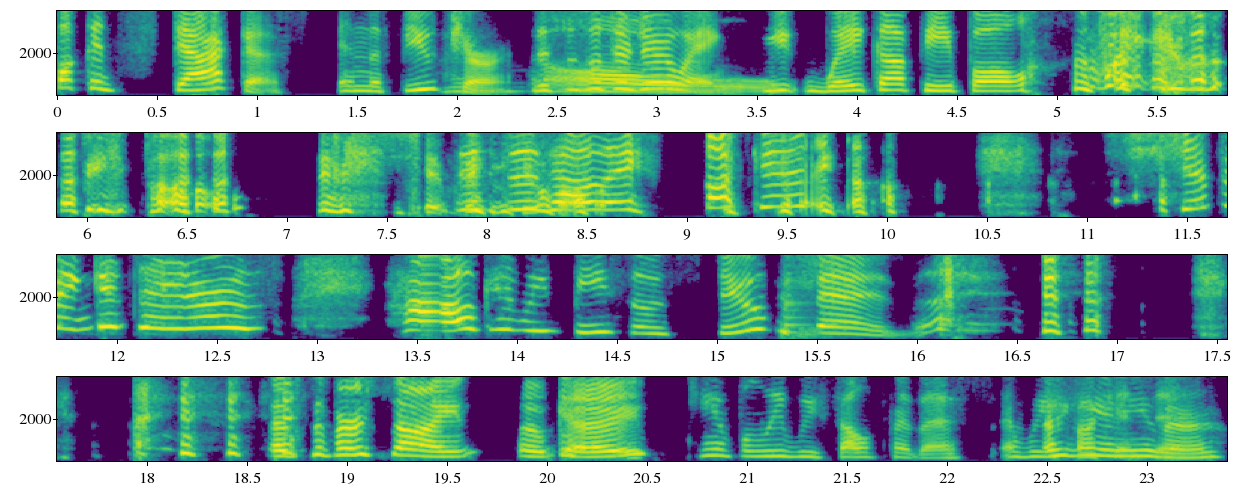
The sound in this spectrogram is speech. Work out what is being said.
fucking stack us in the future. This is what they're doing. You wake up, people. wake up, people. They're shipping. This is how they fucking shipping containers? How can we be so stupid? That's the first sign. Okay. Can't believe we fell for this. And we I fucking can't did. either.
